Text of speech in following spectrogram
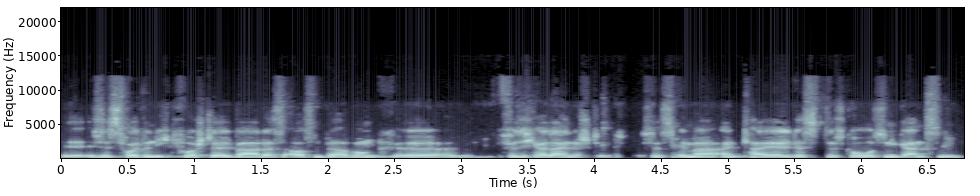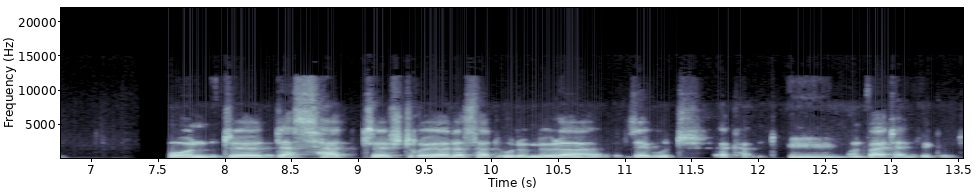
es ist heute nicht vorstellbar, dass Außenwerbung äh, für sich alleine steht. Es ist immer ein Teil des, des großen Ganzen. Und äh, das hat äh, Ströer, das hat Udo Müller sehr gut erkannt mhm. und weiterentwickelt.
